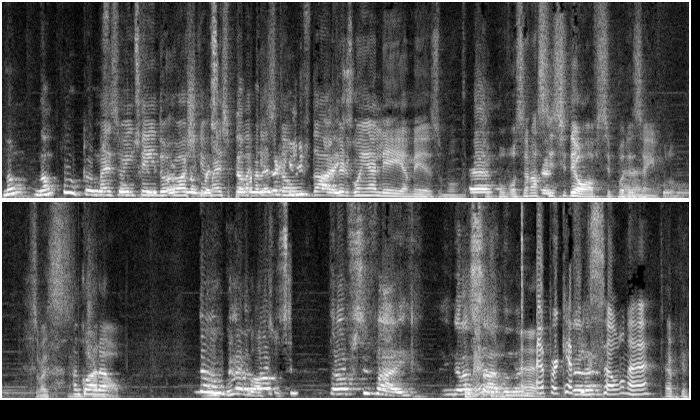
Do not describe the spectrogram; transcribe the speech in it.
Não, não por, pelos Mas eu pontos que ele entendo, eu toca, acho não, que é mais pela questão que da faz. vergonha alheia mesmo. Tipo, você não assiste The Office, por exemplo. Você vai se sentir Agora- mal. Não, Um cara, negócio- The Office, The Office vai. Engraçado, né? É porque é ficção, né? É porque é É,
